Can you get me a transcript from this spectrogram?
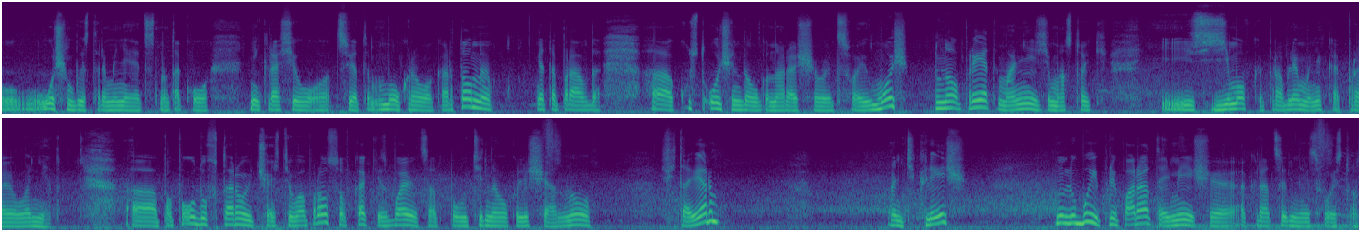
очень быстро меняется на такого некрасивого цвета мокрого картона – это правда. А, куст очень долго наращивает свою мощь, но при этом они зимостойки. И с зимовкой проблем у них, как правило, нет. А, по поводу второй части вопросов, как избавиться от паутинного клеща. Ну, фитоверм, антиклещ, любые препараты, имеющие акроцидные свойства.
